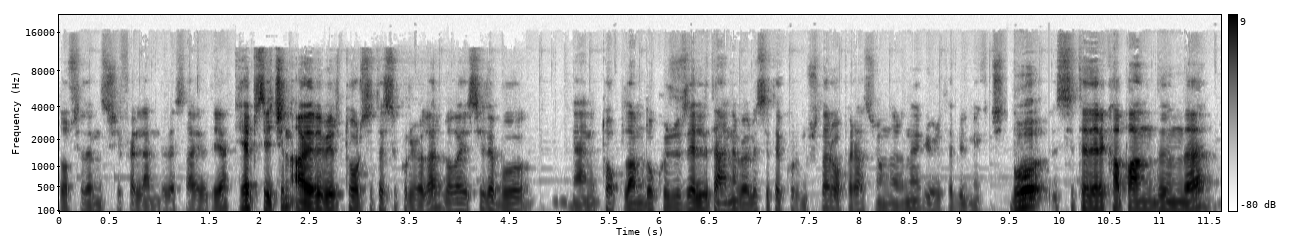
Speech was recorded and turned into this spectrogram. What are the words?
dosyalarınız şifrelendi vesaire diye. Hepsi için ayrı bir Tor sitesi kuruyorlar. Dolayısıyla bu yani toplam 950 tane böyle site kurmuşlar operasyonlarını yürütebilmek için. Bu siteleri kapandığında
